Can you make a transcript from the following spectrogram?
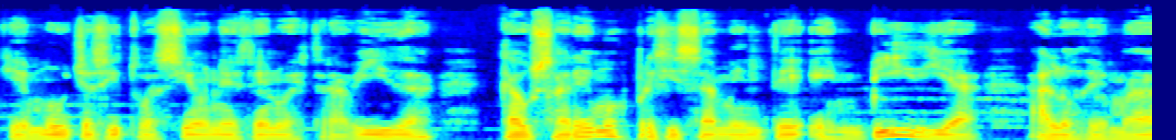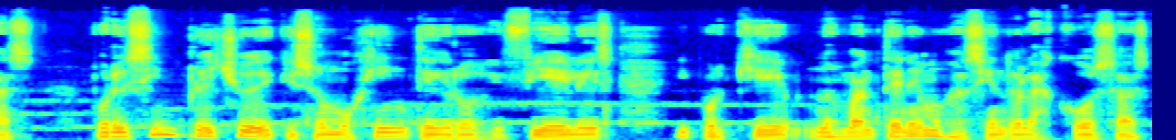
que en muchas situaciones de nuestra vida causaremos precisamente envidia a los demás por el simple hecho de que somos íntegros y fieles y porque nos mantenemos haciendo las cosas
